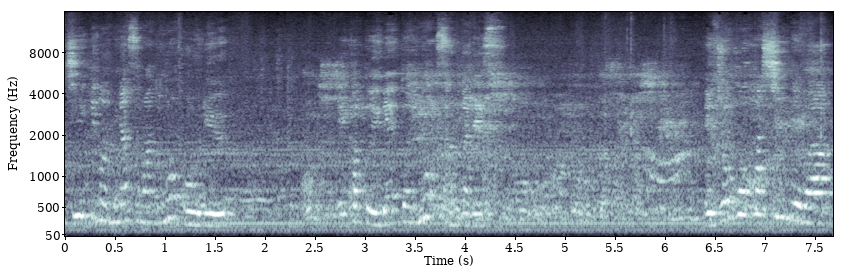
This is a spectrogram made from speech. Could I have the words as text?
地域の皆様との交流各イベントへの参加です。情報発信では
